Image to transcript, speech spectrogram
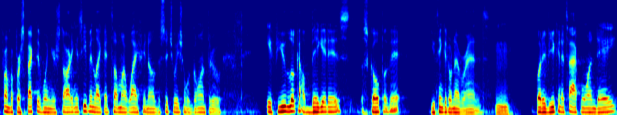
from a perspective when you're starting. It's even like I tell my wife, you know, the situation we're going through if you look how big it is, the scope of it, you think it'll never end. Mm. But if you can attack one day,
